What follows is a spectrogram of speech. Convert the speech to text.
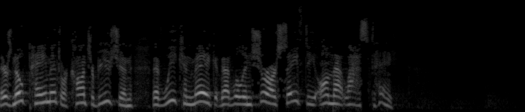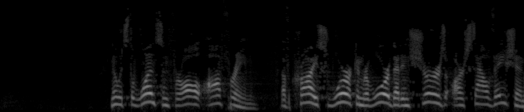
There's no payment or contribution that we can make that will ensure our safety on that last day. No, it's the once and for all offering of Christ's work and reward that ensures our salvation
